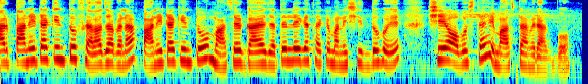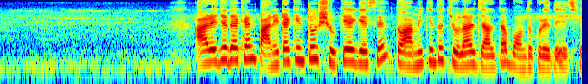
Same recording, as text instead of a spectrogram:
আর পানিটা কিন্তু ফেলা যাবে না, পানিটা কিন্তু মাছের গায়ে যাতে লেগে থাকে মানে সিদ্ধ হয়ে সে অবস্থায় এই মাছটা আমি রাখব। আর এই যে দেখেন, পানিটা কিন্তু শুকিয়ে গেছে, তো আমি কিন্তু চুলার জালটা বন্ধ করে দিয়েছি।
